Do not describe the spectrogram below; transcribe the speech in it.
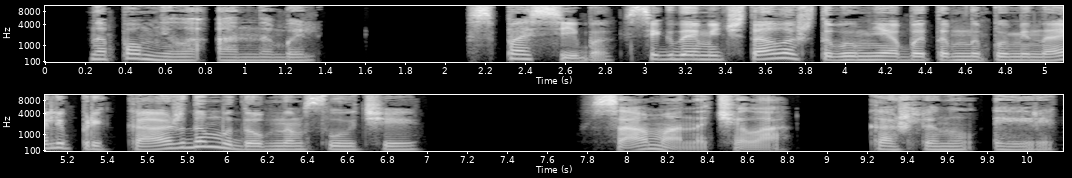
— напомнила Аннабель. Спасибо. Всегда мечтала, чтобы мне об этом напоминали при каждом удобном случае. Сама начала, кашлянул Эрик.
